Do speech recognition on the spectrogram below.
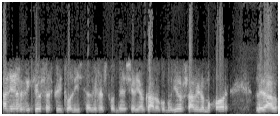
manera religiosa, espiritualista de responder sería, claro, como Dios sabe lo mejor, le da lo,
